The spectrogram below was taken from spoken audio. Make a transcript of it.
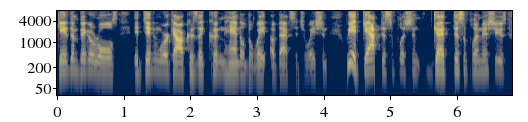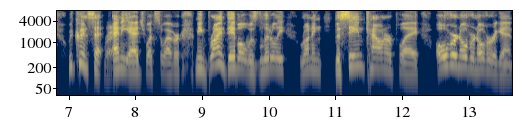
gave them bigger roles. It didn't work out because they couldn't handle the weight of that situation. We had gap discipline, get discipline issues. We couldn't set right. any edge whatsoever. I mean, Brian Daboll was literally running the same counter play over and over and over again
